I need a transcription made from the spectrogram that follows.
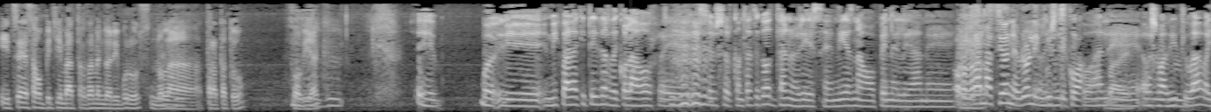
Itze ezagun pitin bat tratamenduari buruz, nola tratatu fobiak? E, bo, e, nik badakite iderdeko hor e, zeu zer kontatzeko, dan hori ez, eh, ni ez nago penelean e, Programazio neurolinguistikoa. linguistikoan, Bai. e, oso aditua, bai,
